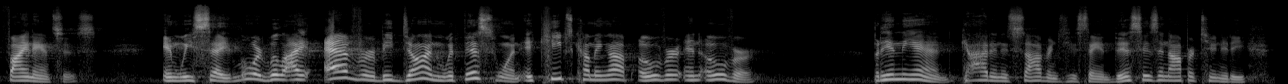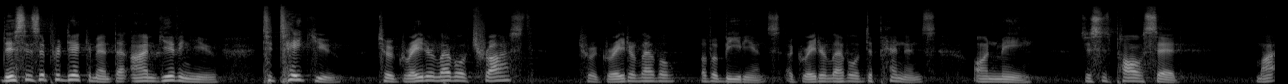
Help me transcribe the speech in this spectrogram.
finances. and we say, Lord, will I ever be done with this one? It keeps coming up over and over. But in the end, God in His sovereignty is saying, This is an opportunity, this is a predicament that I'm giving you to take you to a greater level of trust, to a greater level of obedience, a greater level of dependence on me. Just as Paul said, My,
